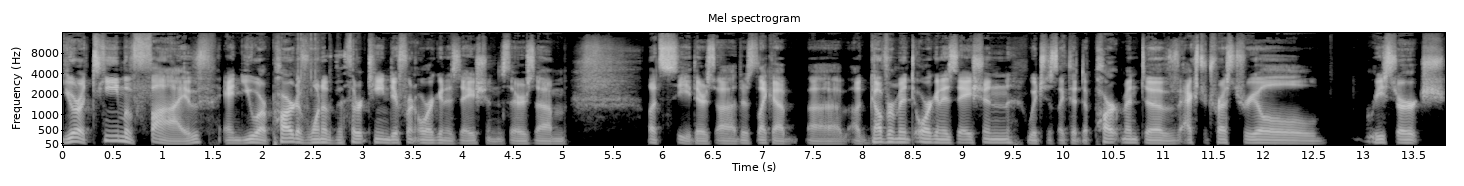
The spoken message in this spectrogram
you're a team of five and you are part of one of the 13 different organizations. There's um let's see there's uh there's like a uh, a government organization which is like the department of extraterrestrial research.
